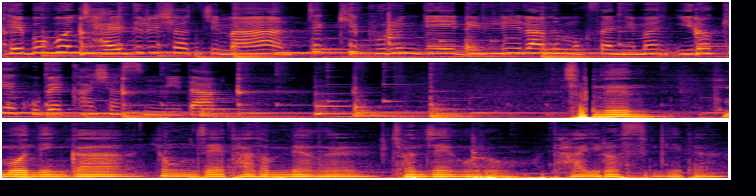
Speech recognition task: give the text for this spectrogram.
대부분 잘 들으셨지만 특히 부룬디의 릴리라는 목사님은 이렇게 고백하셨습니다. 저는 부모님과 형제 다섯 명을 전쟁으로 다 잃었습니다.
